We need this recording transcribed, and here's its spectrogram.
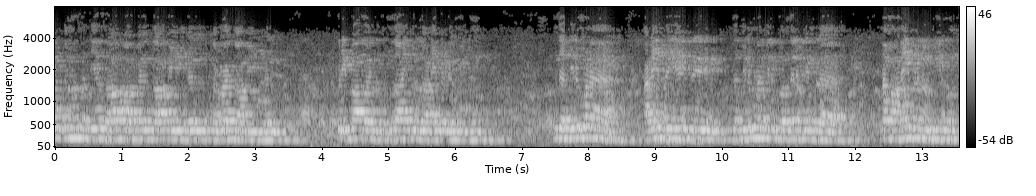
உத்தம சத்திய சாபாக்கள் காவியங்கள் கவன காவியங்கள் குறிப்பாக இந்த சமுதாயத்தில் உள்ள அனைவர்கள் மீதும் இந்த திருமண அழைப்பை ஏற்று இந்த திருமணத்திற்கு வந்திருக்கின்ற நம் அனைவர்கள் மீதும்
